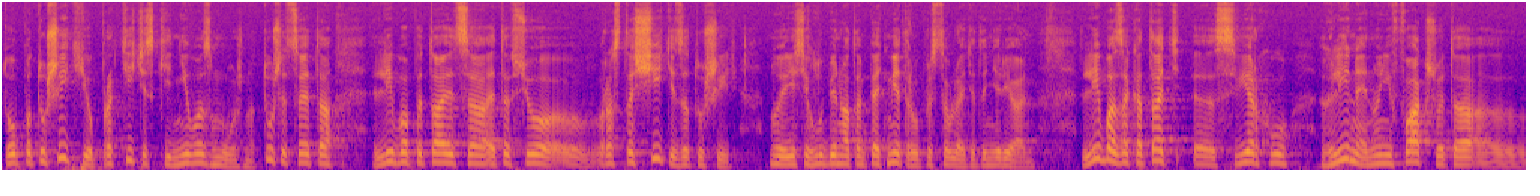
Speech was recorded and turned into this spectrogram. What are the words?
то потушить ее практически невозможно. Тушится это, либо пытается это все растащить и затушить, ну, если глубина там 5 метров, вы представляете, это нереально, либо закатать э, сверху глиной, но не факт, что это, э,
